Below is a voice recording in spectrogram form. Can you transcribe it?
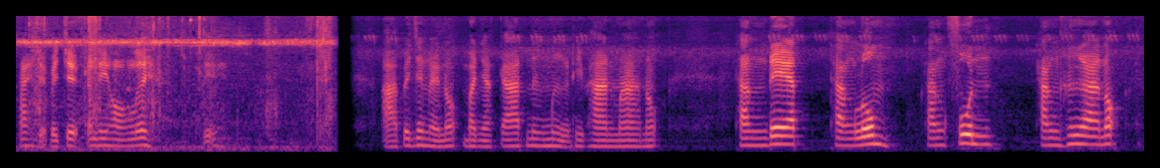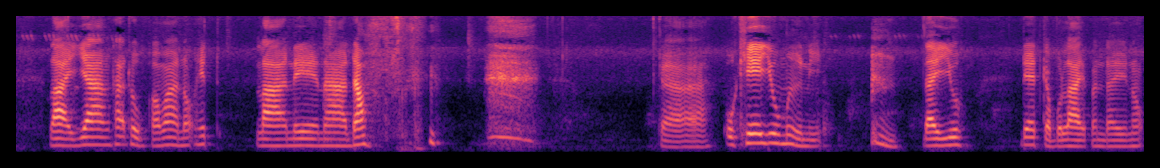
ไปเดี๋ยวไปเจอกันที่ห้องเลยอาเป็นยังไงเนาะบรรยากาศหนึ่งมือที่ผ่านมาเนาะทางแดดทางลมทางฝุ่นทางเหือเนาะหลายอย่างถ้าถมเข้ามาเนาะเฮ็ดลาเนนาดำกะโอเคอยู่มือนี้ได้อยู่แดดกับบลายปันใดเนาะ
